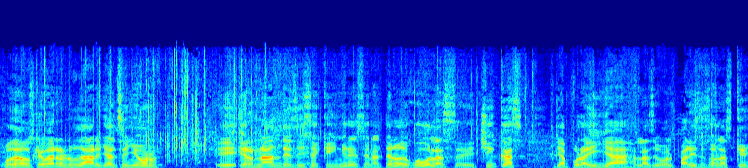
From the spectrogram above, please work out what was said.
Cuando vemos que va a reanudar ya el señor eh, Hernández dice que ingresen al terreno de juego las eh, chicas. Ya por ahí ya las de Valparaíso son las que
